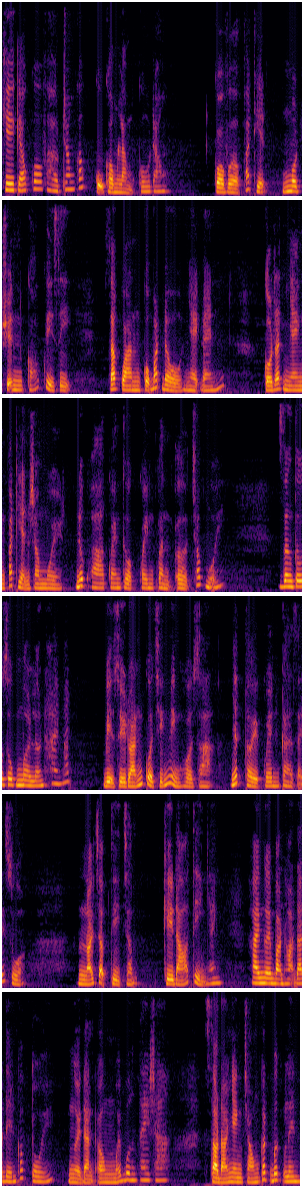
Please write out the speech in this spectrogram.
Khi kéo cô vào trong góc cũng không làm cô đau. Cô vừa phát hiện một chuyện có quỷ dị. Giác quan cũng bắt đầu nhạy bén. Cô rất nhanh phát hiện ra mùi nước hoa quen thuộc quanh quẩn ở chóp mũi. Dương Tô Dục mở lớn hai mắt, bị suy đoán của chính mình hồ dọa, nhất thời quên cả dãy rùa. Nói chậm thì chậm, khi đó thì nhanh, hai người bọn họ đã đến góc tối, người đàn ông mới buông tay ra. Sau đó nhanh chóng cất bước lên,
